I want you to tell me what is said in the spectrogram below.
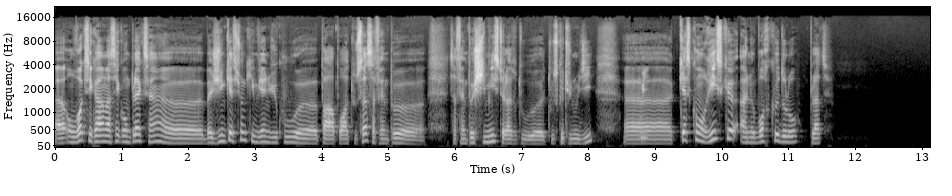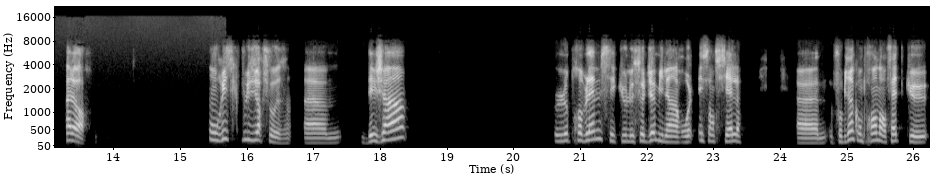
euh, on voit que c'est quand même assez complexe. Hein. Euh, ben, j'ai une question qui me vient du coup euh, par rapport à tout ça. Ça fait un peu, ça fait un peu chimiste là tout, tout, ce que tu nous dis. Qu'est-ce qu'on risque à ne boire que de l'eau plate? Alors, on risque plusieurs choses. déjà, le problème c'est que le sodium il a un rôle essentiel. Il faut bien comprendre en fait que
